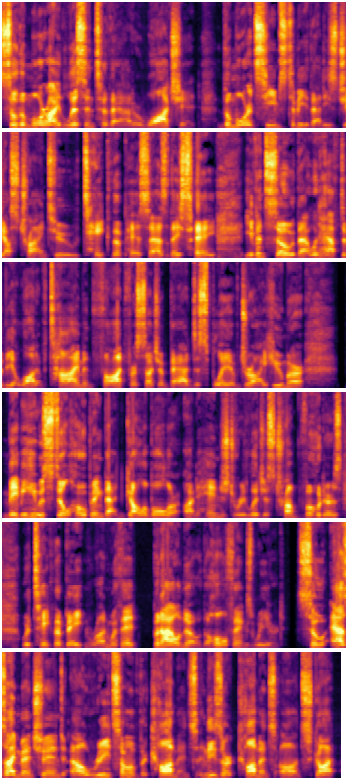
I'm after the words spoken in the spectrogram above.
So, the more I listen to that or watch it, the more it seems to me that he's just trying to take the piss, as they say. Even so, that would have to be a lot of time and thought for such a bad display of dry humor. Maybe he was still hoping that gullible or unhinged religious Trump voters would take the bait and run with it, but I don't know, the whole thing's weird. So, as I mentioned, I'll read some of the comments, and these are comments on Scott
